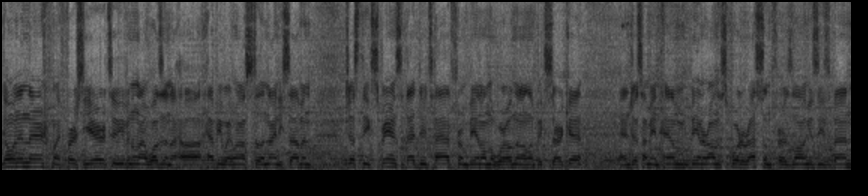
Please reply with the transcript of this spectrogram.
going in there my first year or two, even when I wasn't a uh, heavyweight, when I was still at 97, just the experience that that dude's had from being on the world and Olympic circuit, and just I mean him being around the sport of wrestling for as long as he's been.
